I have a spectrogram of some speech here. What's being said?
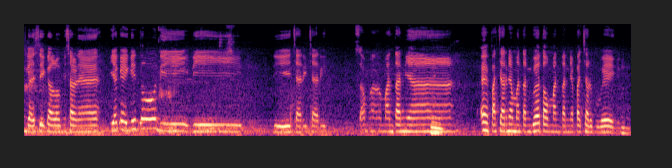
Enggak sih kalau misalnya ya kayak gitu di di dicari-cari sama mantannya eh pacarnya mantan gue atau mantannya pacar gue gitu. Hmm.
